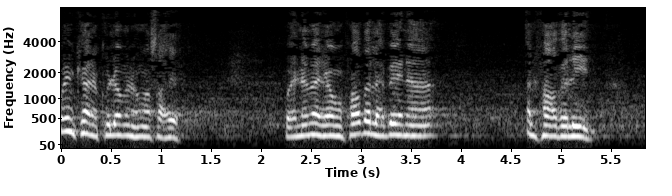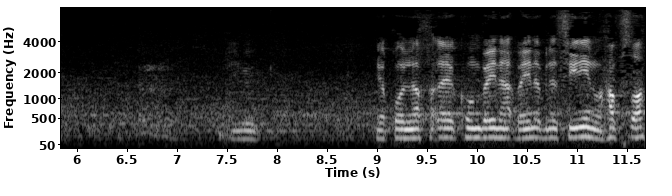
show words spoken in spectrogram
وإن كان كل منهما صحيح. وإنما هي مفاضلة بين الفاضلين. يقول لا يكون بين بين ابن سيرين وحفصة.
